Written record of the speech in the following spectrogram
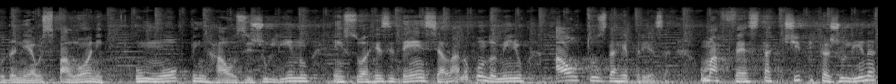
o Daniel Spallone, um open house julino em sua residência lá no condomínio Altos da Represa. Uma festa típica julina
